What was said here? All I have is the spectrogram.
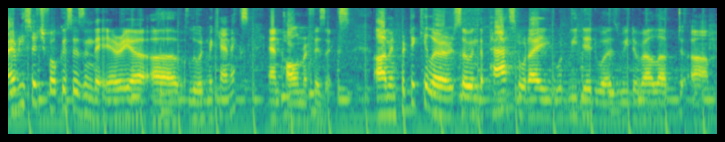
My research focuses in the area of fluid mechanics and polymer physics. Um, in particular, so in the past what, I, what we did was we developed um,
